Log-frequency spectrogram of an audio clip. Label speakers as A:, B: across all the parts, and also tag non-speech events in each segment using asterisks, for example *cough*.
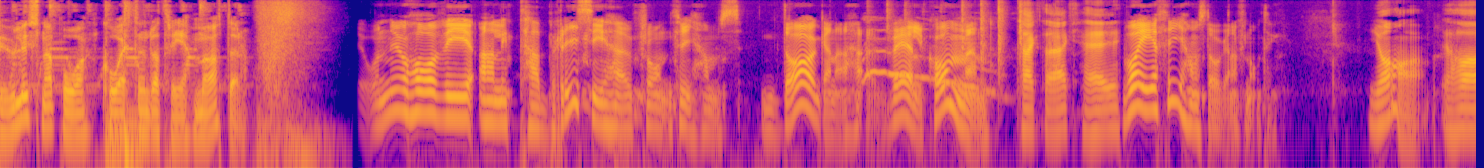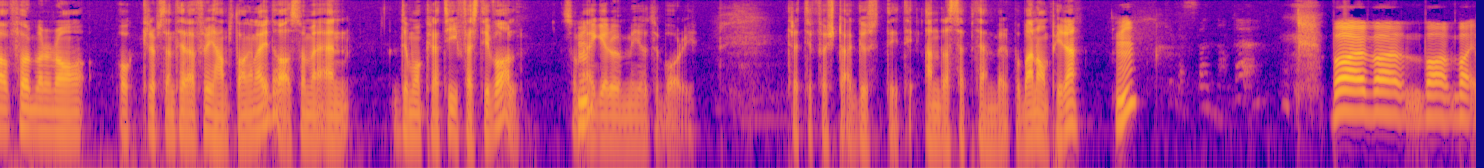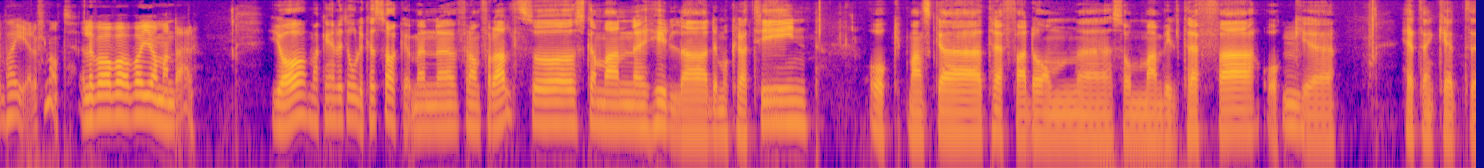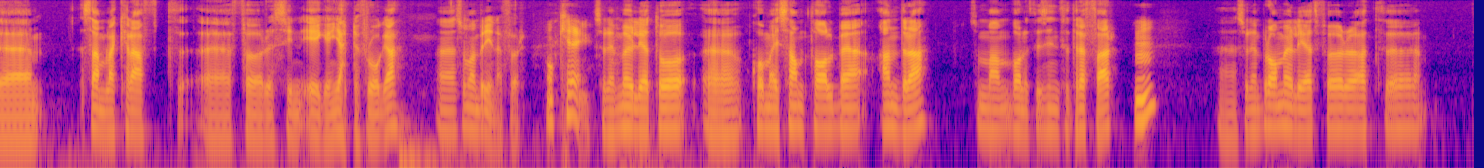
A: Du lyssnar på K103 Möter.
B: Och nu har vi Ali Tabrizi här från Frihamnsdagarna här. Välkommen!
C: Tack, tack. Hej.
B: Vad är Frihamnsdagarna för någonting?
C: Ja, jag har förmånen att och representera Frihamnsdagarna idag som är en demokratifestival som
B: Mm.
C: äger rum i Göteborg. 31 augusti till 2 september på Bananpiren.
B: Mm? Vad, vad, vad, vad, vad är det för något? Eller vad, vad, vad gör man där?
C: Ja, man kan göra lite olika saker men eh, framförallt så ska man hylla demokratin och man ska träffa dem eh, som man vill träffa och eh, helt enkelt samla kraft för sin egen hjärtefråga som man brinner för.
B: Okej.
C: Så det är möjlighet att komma i samtal med andra som man vanligtvis inte träffar.
B: Mm?
C: Eh, så det är en bra möjlighet för att eh,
